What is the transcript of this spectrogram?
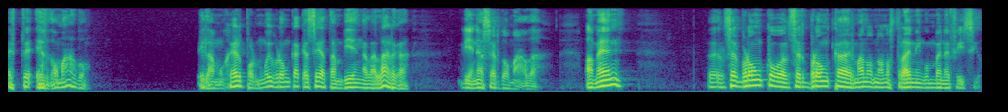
este, es domado. Y la mujer, por muy bronca que sea, también a la larga viene a ser domada. Amén. El ser bronco, el ser bronca, hermanos, no nos trae ningún beneficio.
